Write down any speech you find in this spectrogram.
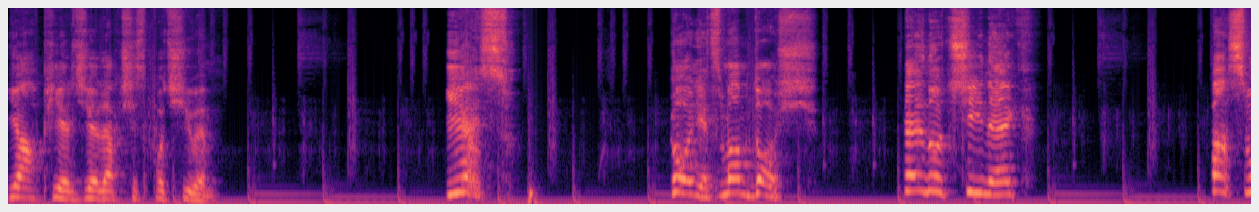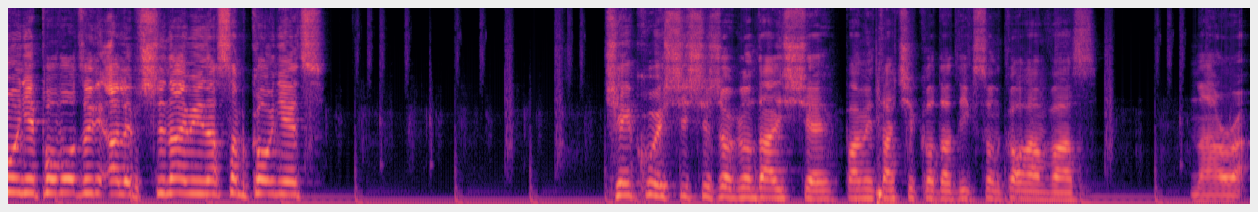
Ja pierdzielę, jak się spociłem. Jezu! Koniec, mam dość! Ten odcinek... Pasmo niepowodzeń, ale przynajmniej na sam koniec... Dziękuję ślicznie, że oglądaliście. Pamiętacie koda Dixon, kocham was. Nara.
